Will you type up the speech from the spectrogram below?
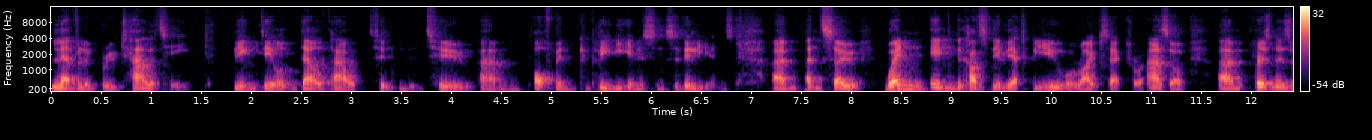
level of brutality being deal, dealt out to, to um, often completely innocent civilians. Um, and so, when in the custody of the SBU or Right Sector or Azov, um, prisoners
